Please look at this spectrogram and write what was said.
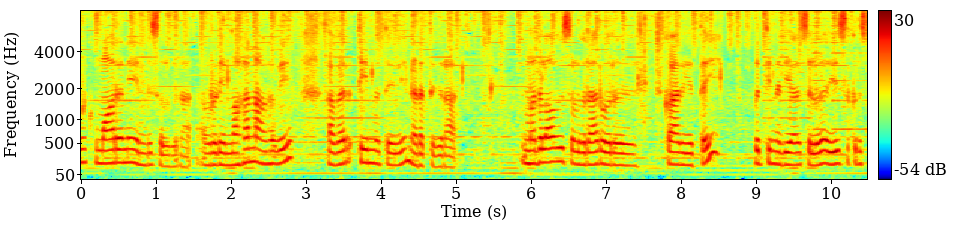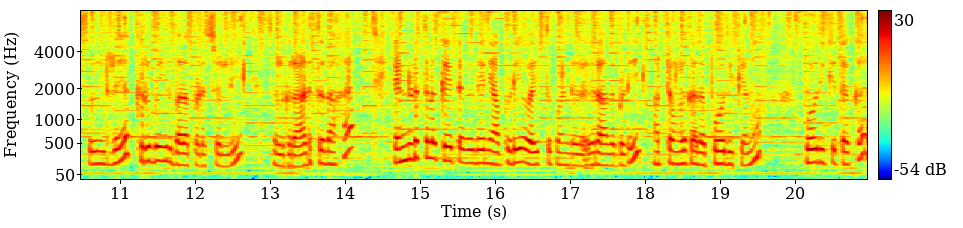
என் குமாரனே என்று சொல்கிறார். அவருடைய மகனாகவே அவர் தீமத்தையை நடத்துகிறார். முதலாவது சொல்கிறார் ஒரு காரியத்தை புத்திமதியாக சொல்கிறார் இயேசு கிறிஸ்துடைய கிருபையில் பலப்பட சொல்லி சொல்கிறார். அடுத்ததாக என்னிடத்தில் கேட்டவர்களை நீ அப்படியே வைத்து கொண்டு இராதபடி மற்றவங்களுக்கு அதை போதிக்கணும். போதிக்கத்தக்க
